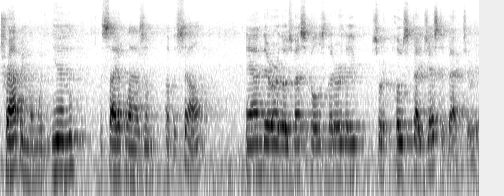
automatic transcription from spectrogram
trapping them within the cytoplasm of the cell. And there are those vesicles that are the sort of post digestive bacteria.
